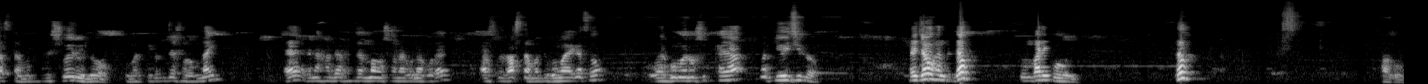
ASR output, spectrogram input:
রাস্তার মধ্যে শুয়ে রইল তোমার কি লজ্জা শরম নাই? হ্যাঁ এখানে হাজার হাজার মানুষ আনাগোনা করে রাস্তার মধ্যে ঘুমায় গেছো ঘুমের ওষুধ খায়া তোমার কি হয়েছিল? এই যাও এখান যাও। তুমি বাড়ি কই? যাও। পাগল।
